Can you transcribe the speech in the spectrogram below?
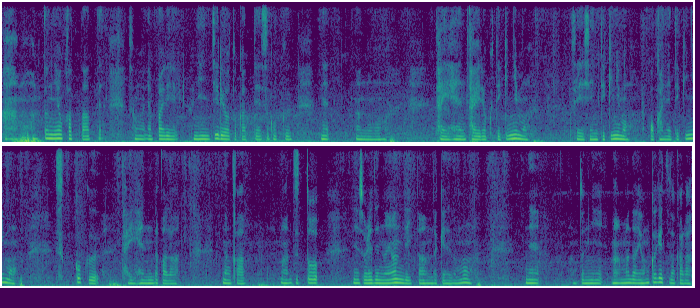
はあ、もう本当に良かったって。そうやっぱり不妊治療とかってすごくねあの大変体力的にも精神的にもお金的にもすっごく大変だからなんかまあずっとねそれで悩んでいたんだけれどもね本当にまあまだ4ヶ月だから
